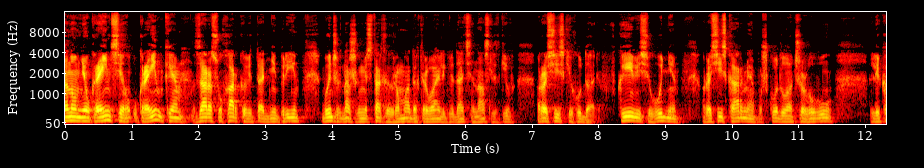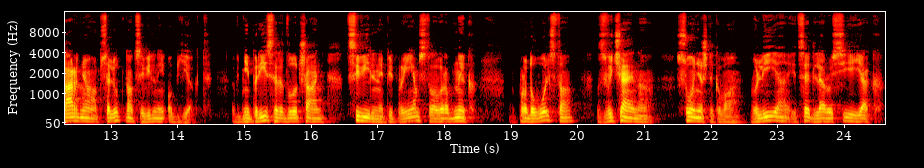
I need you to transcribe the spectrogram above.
Шановні українці, українки, зараз у Харкові та Дніпрі, в інших наших містах і громадах триває ліквідація наслідків російських ударів. В Києві сьогодні російська армія пошкодила чергову лікарню, абсолютно цивільний об'єкт. В Дніпрі серед влучань цивільне підприємство, виробник продовольства, звичайна соняшникова олія, і це для Росії як,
